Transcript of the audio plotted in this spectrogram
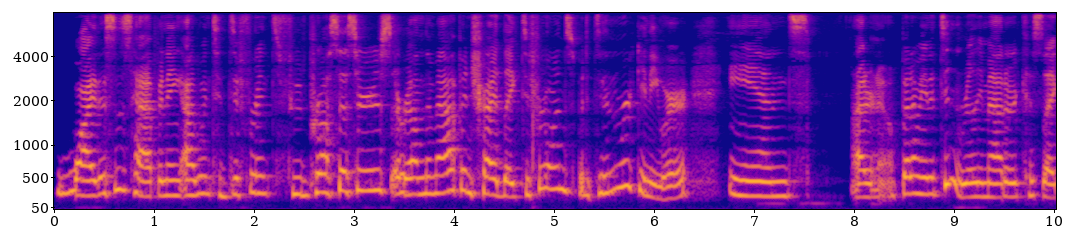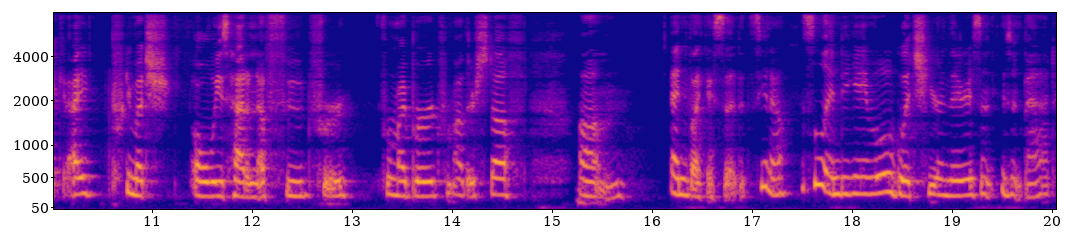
why this is happening. I went to different food processors around the map and tried like different ones but it didn't work anywhere. And i don't know. But i mean it didn't really matter because like i pretty much always had enough food for for my bird from other stuff. Um, and like I said, it's you know it's a little indie game, a little glitch here and there isn't isn't bad.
